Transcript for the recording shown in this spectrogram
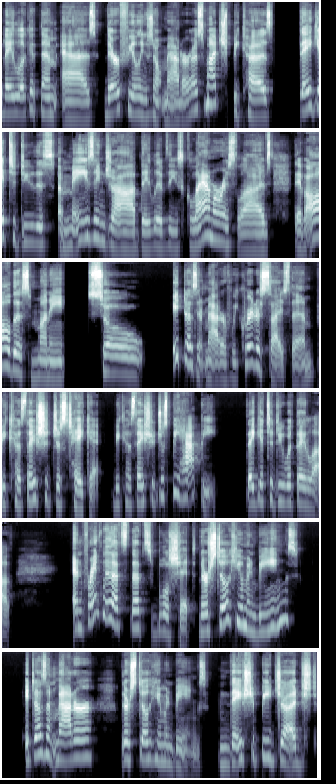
They look at them as their feelings don't matter as much because they get to do this amazing job. They live these glamorous lives. They have all this money. So it doesn't matter if we criticize them because they should just take it because they should just be happy. They get to do what they love. And frankly, that's that's bullshit. They're still human beings. It doesn't matter. They're still human beings. They should be judged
